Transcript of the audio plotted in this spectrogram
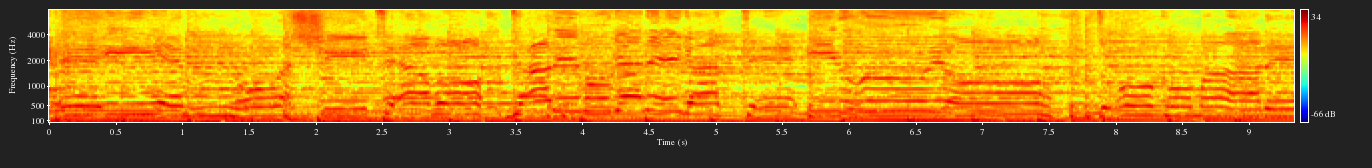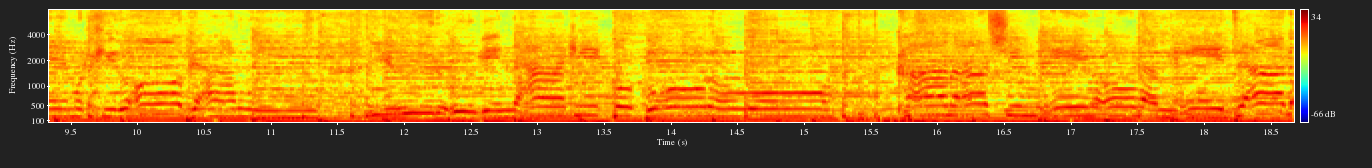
永遠の明日を悲しみの涙が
